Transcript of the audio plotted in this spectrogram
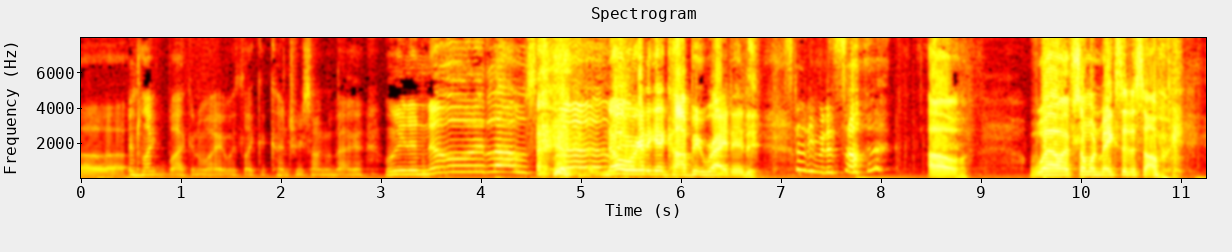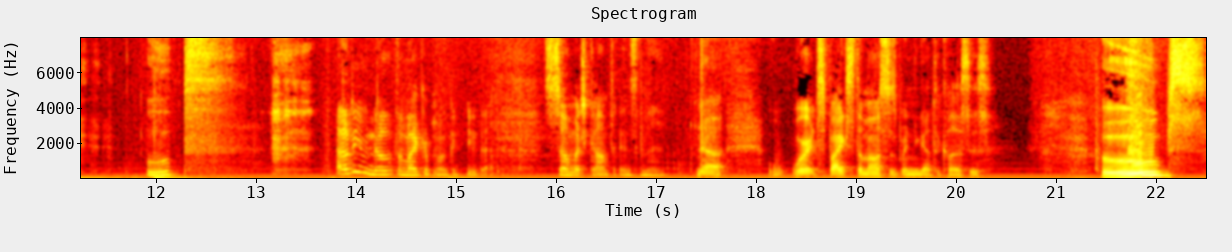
Uh, in like black and white with like a country song in the background. We didn't know it lost. no, we're gonna get copyrighted. It's not even a song. Oh, well, if someone makes it a song, Oops. I don't even know if the microphone could do that. So much confidence in that. no, where it spikes the most is when you got the closest. Oops.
